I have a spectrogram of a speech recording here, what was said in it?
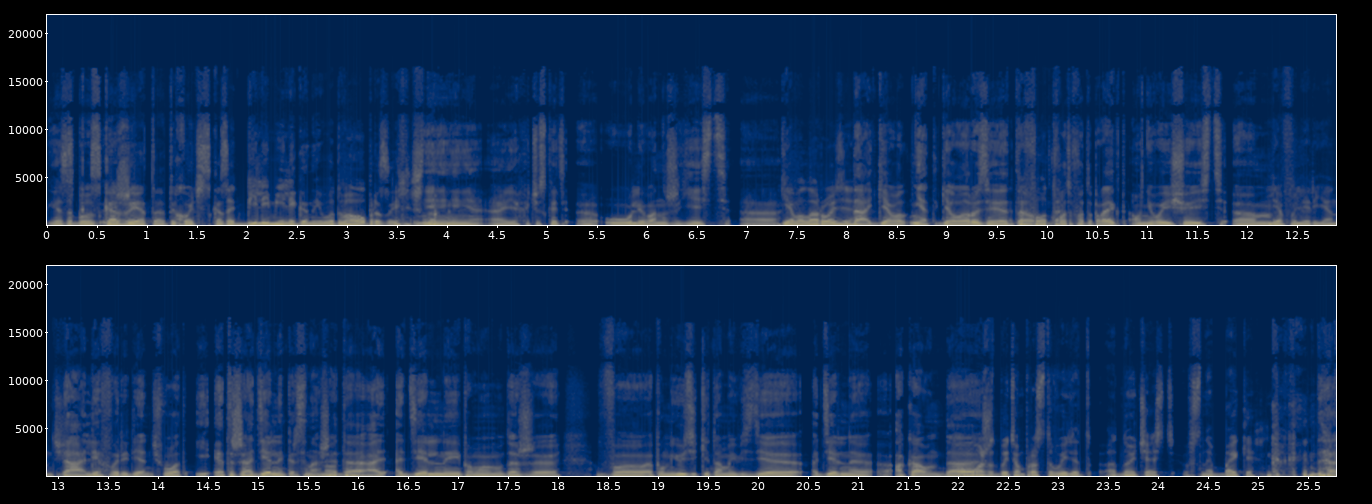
я забыл... Скажи это, ты хочешь сказать Билли Миллиган и его два образа или что? Не-не-не, э, я хочу сказать, э, у Ливана же есть... э, Гева Ларози? Да, Гева... Нет, Гева Ларози — это, Это фото. фото-фотопроект, а у него еще есть... эм, Лев Валерьянович. Да, Лев Валерьянович, вот. И это же отдельный персонаж. Ну это отдельный, по-моему, даже в Apple Music там и везде отдельный аккаунт, да. Ну, может быть, он просто выйдет одной часть в снэпбэке, как, Да,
